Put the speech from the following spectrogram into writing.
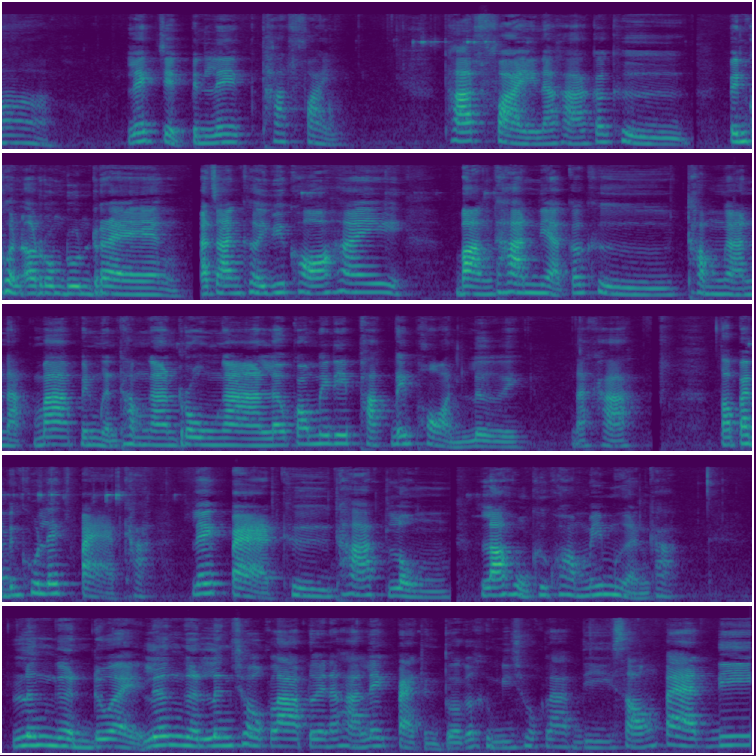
มาก เลขเจ็ดเป็นเลขธาตุไฟธาตุไฟนะคะก็คือเป็นคนอารมณ์รุนแรง อาจารย์เคยวิเคราะห์ให้ บางท่านเนี่ยก็คือทำงานหนักมากเป็นเหมือนทำงานโรงงานแล้วก็ไม่ได้พักได้ผ่อนเลยนะคะ ต่อไปเป็นคู่เลข 8 ค่ะ เลข 8 คือธาตุลมลาหูคือความไม่เหมือนค่ะ เรื่องเงินด้วย เรื่องเงินเรื่องโชคลาภด้วยนะคะ เลข 8 ถึงตัวก็คือมีโชคลาภดี 2 8 ดี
